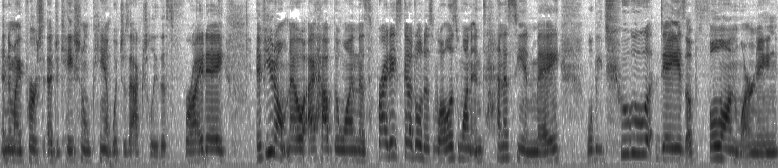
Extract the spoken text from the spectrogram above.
into my first educational camp, which is actually this Friday. If you don't know, I have the one this Friday scheduled as well as one in Tennessee in May. Will be two days of full-on learning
